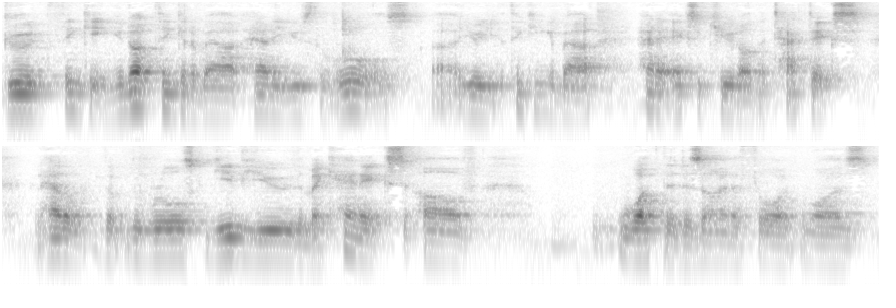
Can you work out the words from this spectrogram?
good thinking. You're not thinking about how to use the rules. Uh, you're thinking about how to execute on the tactics and how the, the, the rules give you the mechanics of what the designer thought was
